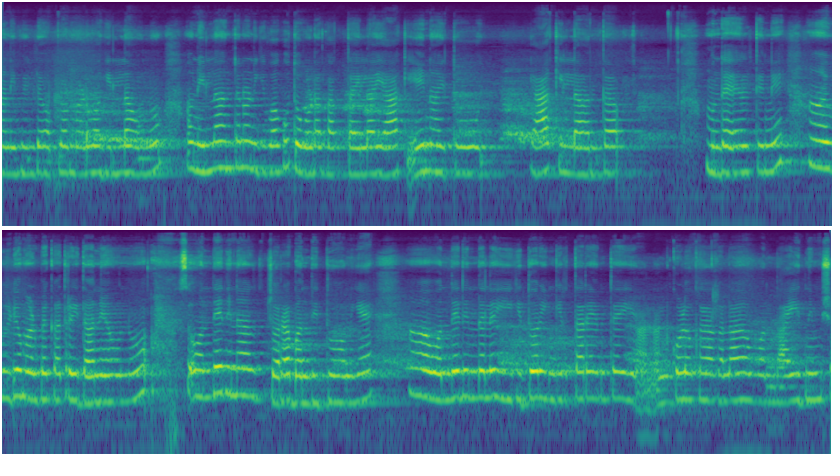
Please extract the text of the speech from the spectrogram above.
ನಾನು ಈ ವಿಡಿಯೋ ಅಪ್ಲೋಡ್ ಮಾಡುವಾಗ ಇಲ್ಲ ಅವನು. ಅವನಿಲ್ಲ ಅಂತ ನನಗೆ ಇವಾಗೂ ತೊಗೊಳಕ್ಕಾಗ್ತಾಯಿಲ್ಲ ಯಾಕೆ ಏನಾಯಿತು? ಯಾಕಿಲ್ಲ ಅಂತ ಮುಂದೆ ಹೇಳ್ತೀನಿ. ವಿಡಿಯೋ ಮಾಡಬೇಕಾದ್ರೆ ಇದ್ದಾನೆ ಅವನು. ಸೊ ಒಂದೇ ದಿನ ಜ್ವರ ಬಂದಿತ್ತು ಅವನಿಗೆ. ಒಂದೇ ದಿನದಲ್ಲೇ ಈಗಿದ್ದವ್ರು ಹಿಂಗಿರ್ತಾರೆ ಅಂತ ಅಂದ್ಕೊಳ್ಳೋಕೆ ಆಗಲ್ಲ ಒಂದು ಐದು ನಿಮಿಷ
